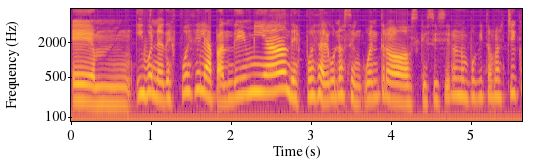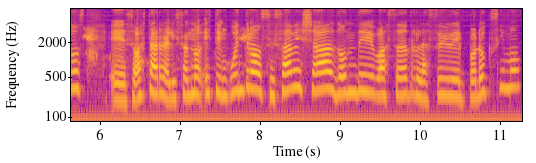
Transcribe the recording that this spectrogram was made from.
Em, y bueno, después de la pandemia, después de algunos encuentros que se hicieron un poquito más chicos, eh, se va a estar realizando este encuentro. ¿Se sabe ya dónde va a ser la sede del próximo?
